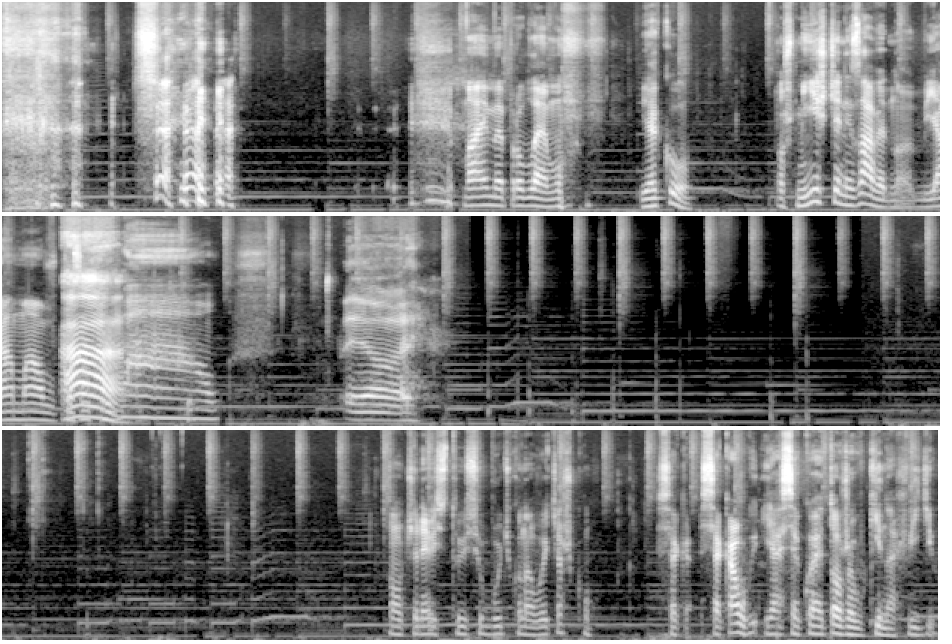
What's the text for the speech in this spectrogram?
Маємо проблему. Яку? Тож мені ще не завидно. Я мав казати Вау! Ой. Ну, чи не весь ту всю будьку на витяжку. Сяка, сяка, я сякое теж в кінах видів.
